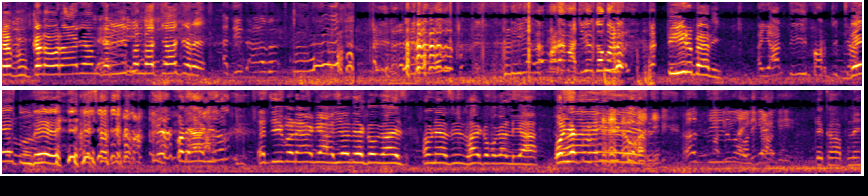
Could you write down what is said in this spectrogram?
ये भूखड़ हो रहा है हम गरीब बंदा क्या करे? तीन रुपए दी। यार तीन बार दे तू दे। आ गया। अजी बड़े गया। ये देखो गाइस हमने अज़ीज़ भाई को पकड़ लिया है। और ये देखा आपने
